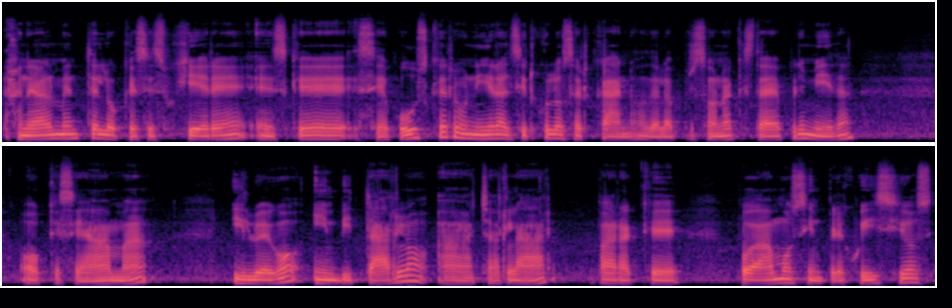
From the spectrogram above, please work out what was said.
generalmente lo que se sugiere es que se busque reunir al círculo cercano de la persona que está deprimida o que se ama y luego invitarlo a charlar para que podamos sin prejuicios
